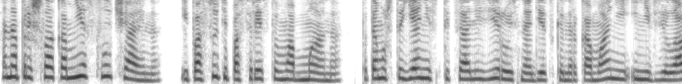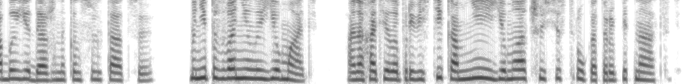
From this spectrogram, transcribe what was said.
Она пришла ко мне случайно и, по сути, посредством обмана, потому что я не специализируюсь на детской наркомании и не взяла бы ее даже на консультацию. Мне позвонила ее мать. Она хотела привести ко мне ее младшую сестру, которой пятнадцать.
